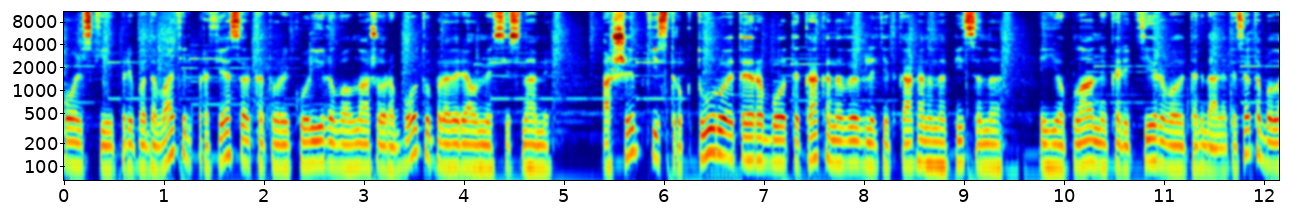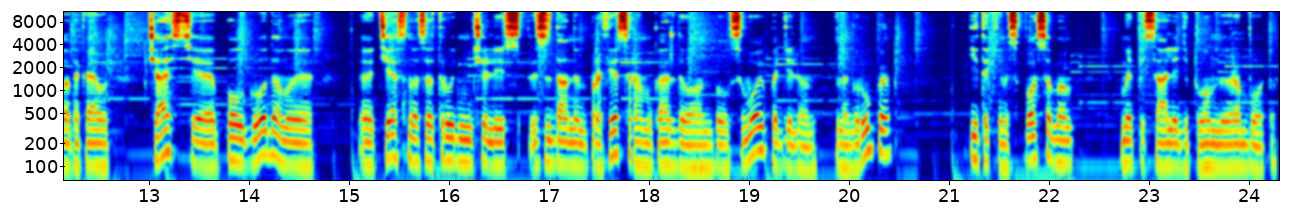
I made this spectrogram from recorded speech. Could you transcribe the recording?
польский преподаватель, профессор, который курировал нашу работу, проверял вместе с нами ошибки, структуру этой работы, как она выглядит, как она написана, ее планы корректировал и так далее. То есть это была такая вот часть, э, полгода мы э, тесно сотрудничали с, с данным профессором, у каждого он был свой, поделен на группы, и таким способом мы писали дипломную работу.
